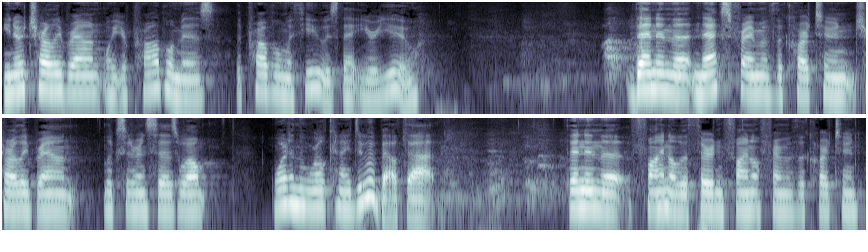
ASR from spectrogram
You know, Charlie Brown, what your problem is? The problem with you is that you're you. Then in the next frame of the cartoon, Charlie Brown looks at her and says, Well, what in the world can I do about that? Then in the final, the third and final frame of the cartoon,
